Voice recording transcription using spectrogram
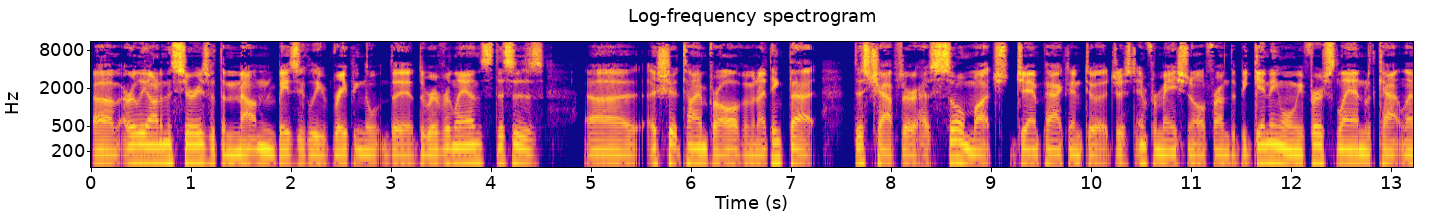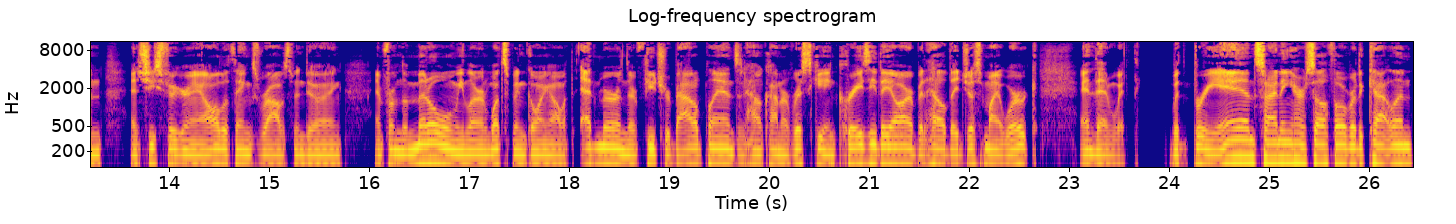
um, early on in the series with the mountain basically raping the, the, the Riverlands, this is uh, a shit time for all of them. And I think that this chapter has so much jam packed into it, just informational from the beginning when we first land with Catelyn and she's figuring out all the things Robb's been doing, and from the middle when we learn what's been going on with Edmure and their future battle plans and how kind of risky and crazy they are, but hell, they just might work. And then with with Brienne signing herself over to Catelyn,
